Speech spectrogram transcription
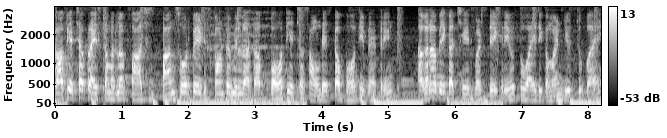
काफ़ी अच्छा प्राइस था मतलब पाँच पाँच सौ रुपये डिस्काउंट पे मिल रहा था। बहुत ही अच्छा साउंड है इसका, बहुत ही बेहतरीन। अगर आप एक अच्छे एयरबड्स देख रहे हो तो I recommend you to buy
